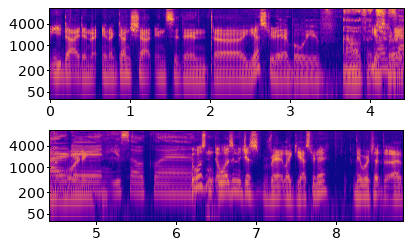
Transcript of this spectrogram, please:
he died in a, in a gunshot incident uh, yesterday, I believe. Oh, that's on yesterday in the saturday morning. in east oakland It wasn't. It wasn't just very, like yesterday. They were. T- uh,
